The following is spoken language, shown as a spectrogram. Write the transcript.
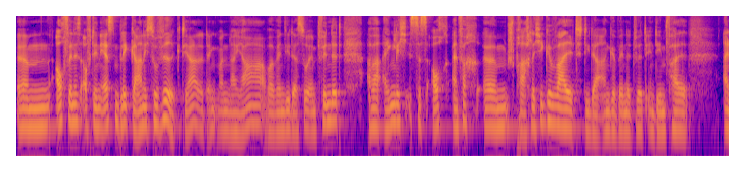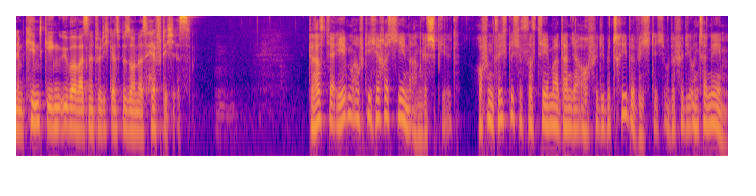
ähm, auch wenn es auf den ersten Blick gar nicht so wirkt. Ja, da denkt man, na ja, aber wenn sie das so empfindet, aber eigentlich ist das auch einfach ähm, sprachliche Gewalt, die da angewendet wird, in dem Fall einem Kind gegenüber, was natürlich ganz besonders heftig ist. Du hast ja eben auf die Hierarchien angespielt. Offensichtlich ist das Thema dann ja auch für die Betriebe wichtig oder für die Unternehmen.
